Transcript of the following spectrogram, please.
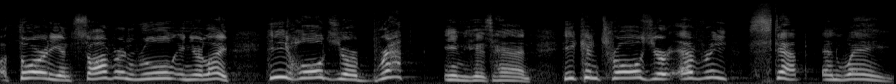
authority and sovereign rule in your life? He holds your breath in his hand. He controls your every step and way.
